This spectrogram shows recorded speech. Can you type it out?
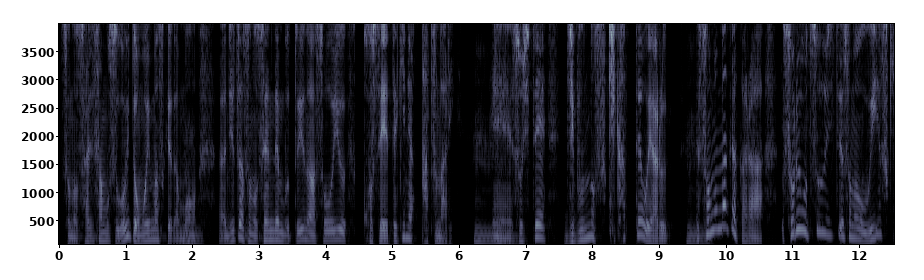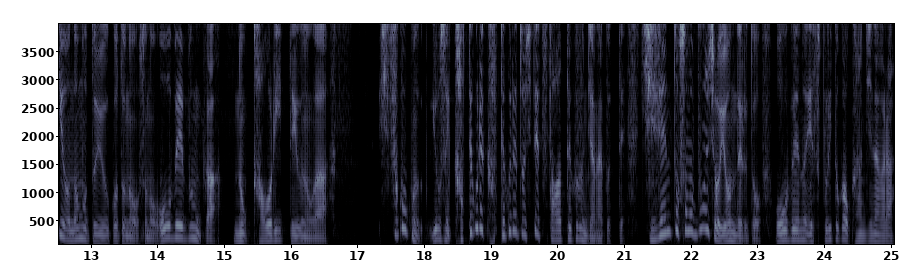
その佐治さんもすごいと思いますけども、実はその宣伝部というのはそういう個性的な集まり、えー、そして自分の好き勝手をやるでその中からそれを通じてそのウイスキーを飲むということのその欧米文化の香りっていうのがしつこく要するに買ってくれ買ってくれとして伝わってくるんじゃなくって自然とその文章を読んでると欧米のエスプリとかを感じながら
